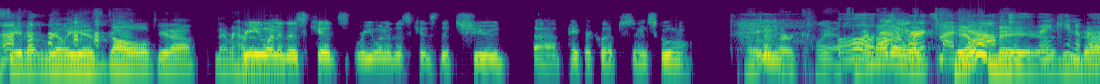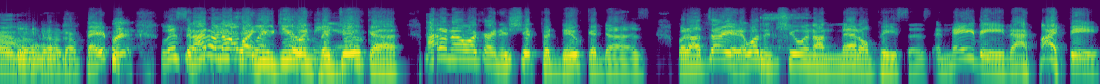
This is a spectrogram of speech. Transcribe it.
to see if it really is gold. You know, never had. Were you one of those kids? Were you one of those kids that chewed uh, paper clips in school? Paper clips? Oh, my that mother hurts would my kill mouth me. just thinking about no, it. no, no, paper. Listen, I don't know what you do in me. Paducah. I don't know what kind of shit Paducah does, but I'll tell you, it wasn't chewing on metal pieces, and maybe that might be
